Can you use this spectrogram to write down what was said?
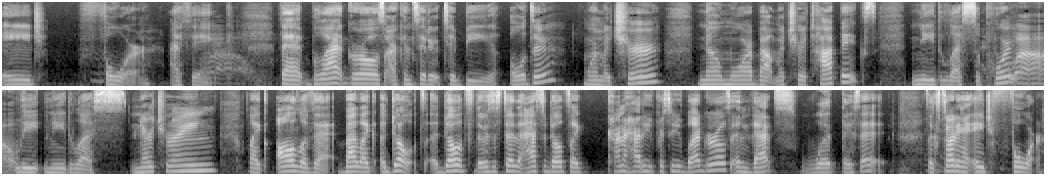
age four, I think, that black girls are considered to be older, more mature, know more about mature topics, need less support, Wow. need less nurturing, like all of that by like adults. Adults, there was a study that asked adults, like, kind of how do you perceive black girls? And that's what they said. It's like starting at age four.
